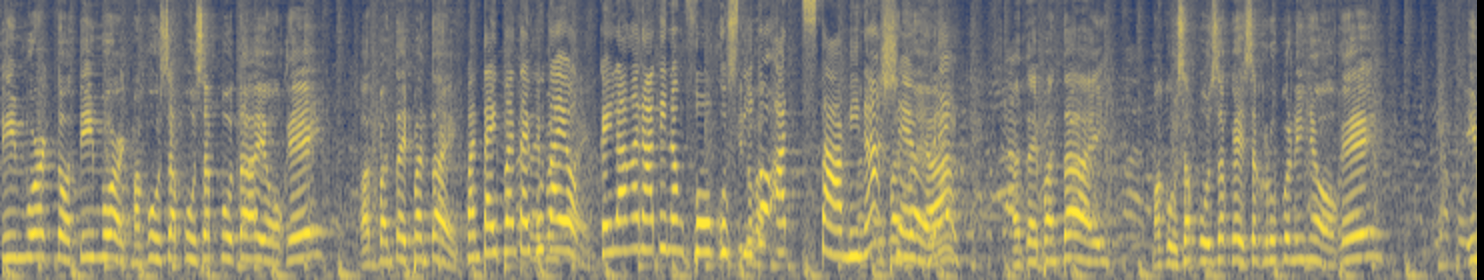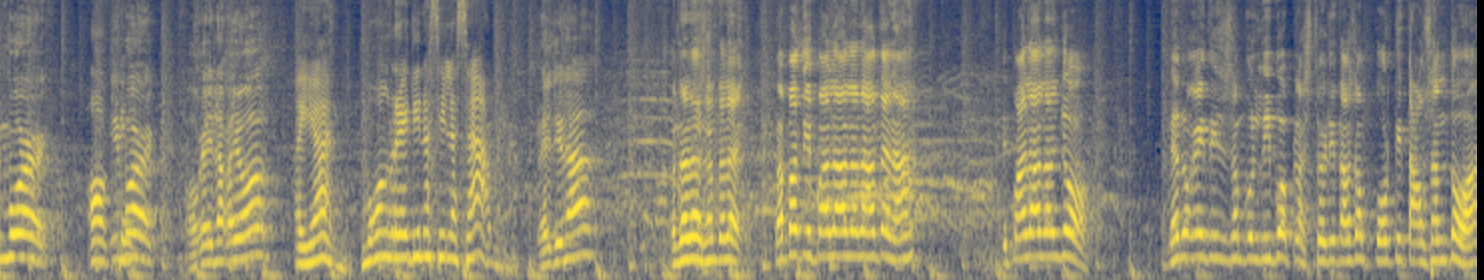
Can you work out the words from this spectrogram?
Teamwork to, teamwork. Mag-usap-usap po tayo, okay? At pantay-pantay. Pantay-pantay po tayo. Pantay-pantay. Kailangan natin ng focus Dito dito ka. at stamina, Pantay-pantay, syempre. ha? Pantay-pantay. Mag-usap-usap kayo sa grupo ninyo, okay? Teamwork. Okay. Teamwork. Okay na kayo? Ayan, mukhang ready na sila, Sam. Ready na? Sandali, sandali. Dapat ipaalala natin, ha? Ipaalala nyo. Meron kayong tigil 10,000 plus 30,000, 40,000 to, ha?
